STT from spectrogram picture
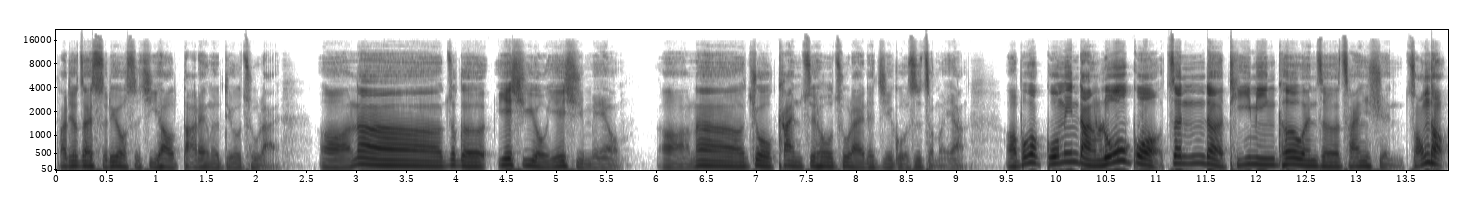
他就在十六、十七号大量的丢出来。啊，那这个也许有，也许没有。啊，那就看最后出来的结果是怎么样。啊，不过国民党如果真的提名柯文哲参选总统，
